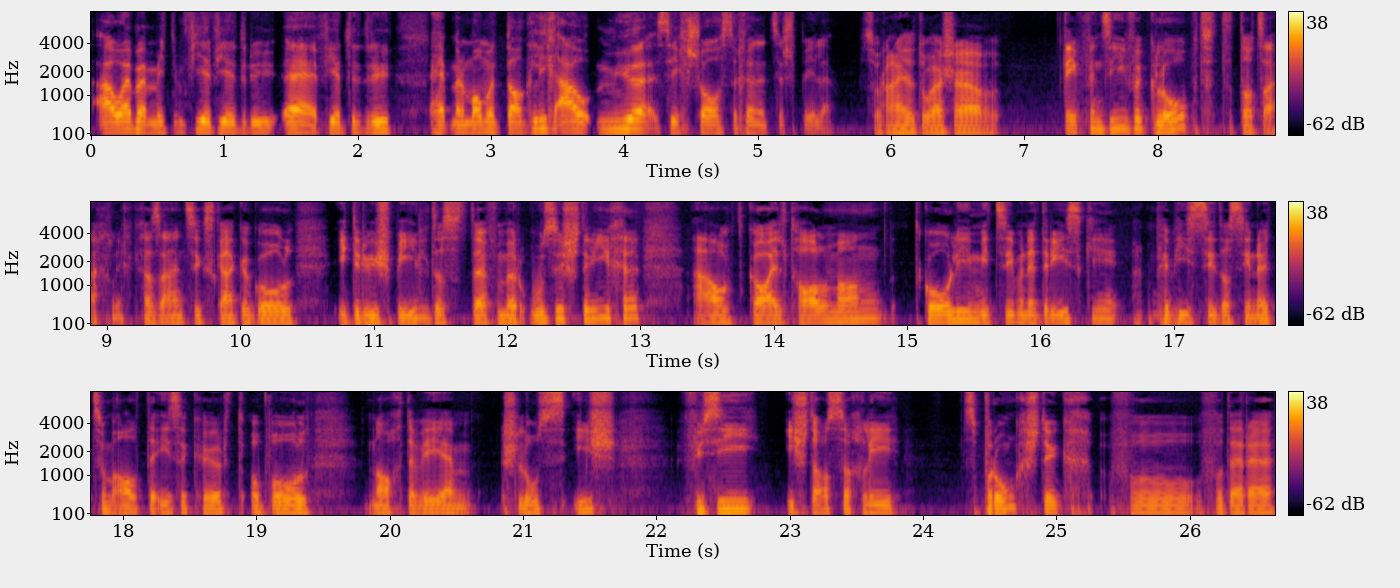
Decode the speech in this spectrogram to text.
auch eben mit dem 4-4-3, äh, hat man momentan gleich auch Mühe, sich Chancen können zu spielen. Soraya, du hast auch Defensive gelobt, tatsächlich. Kein einziges Gegengol in drei Spielen, das dürfen wir rausstreichen. Auch Gael Thalmann, die Goalie mit 37, beweist sie, dass sie nicht zum alten Eisen gehört, obwohl nach der WM Schluss ist. Für sie ist das so ein bisschen das Prunkstück von, von, dieser,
